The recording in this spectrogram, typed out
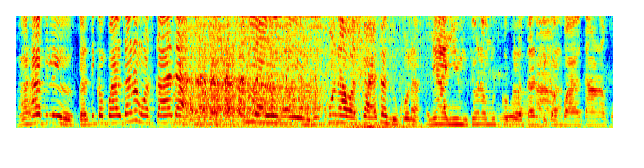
હા હા પેલી ધરતી કંપ આવ્યો હતા ને ઓસ્કા આવ્યા હતા દુખોના આયા હતા દુઃખોના દુખોના. અલ્યા એમ કયો ને પેલો ધરતી કંપ આવ્યો હતા આના કો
